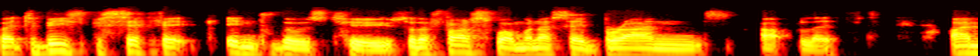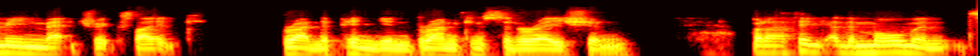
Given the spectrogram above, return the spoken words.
But to be specific into those two, so the first one, when I say brand uplift, I mean metrics like brand opinion, brand consideration. But I think at the moment,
